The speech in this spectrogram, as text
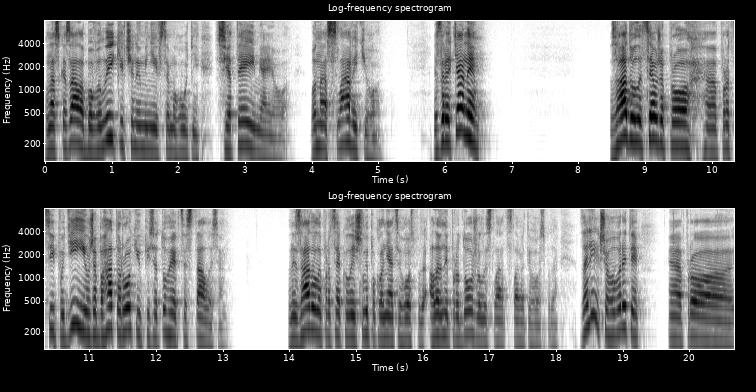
вона сказала, бо великий вчинив мені всемогутній, святе ім'я Його. Вона славить Його. Ізраїльтяни згадували це вже про, про ці події вже багато років після того, як це сталося. Вони згадували про це, коли йшли поклонятися Господу, але вони продовжували славити Господа. Взагалі, якщо говорити про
